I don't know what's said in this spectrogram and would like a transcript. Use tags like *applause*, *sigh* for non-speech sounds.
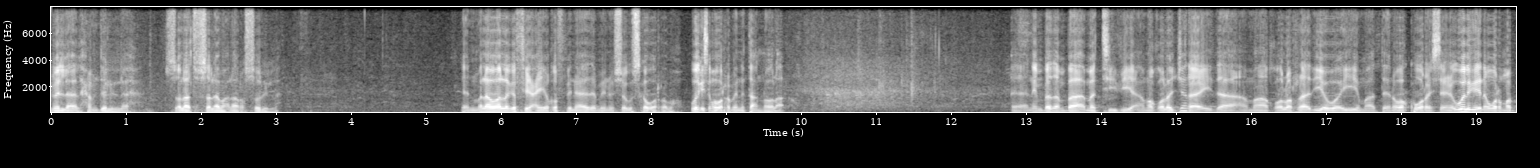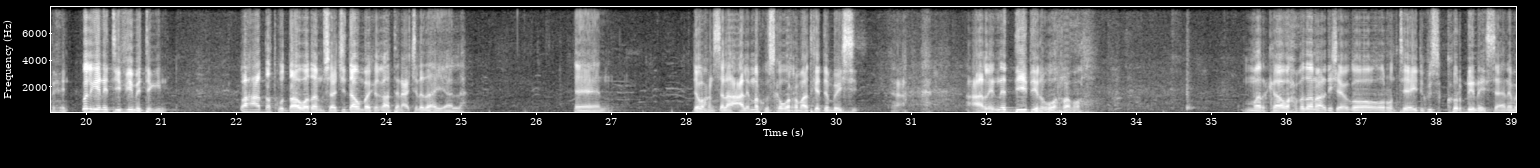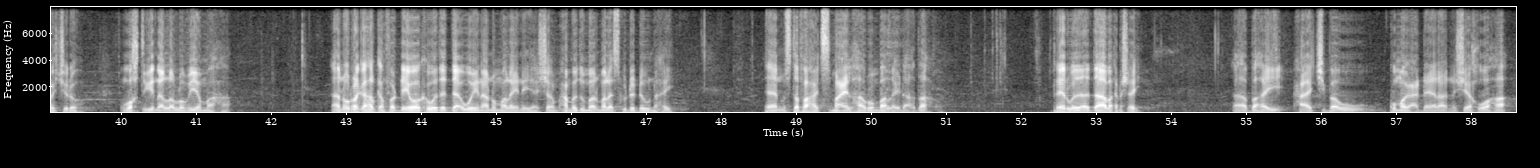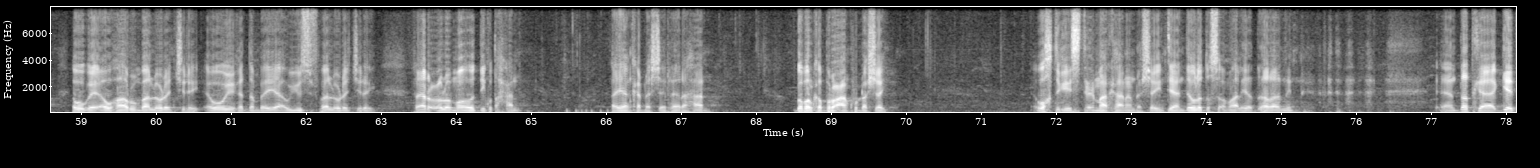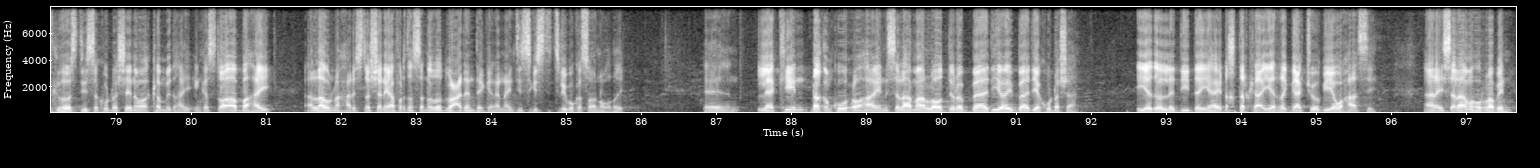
بسم الله الحمد لله والصلاة والسلام على رسول الله يعني mala waa laga fiican yahay qof bini aadam inuu isagu iska warramo weligiis kama warramin intaan noolaa nin badan baa ama t v ama qolo jaraa'ida ama qolo raadiyo waa ii yimaadeen oo waa ku waraysanayna weligeyna war ma bixin weligeyna t v ma tegin waxaa dadku daawadaan masaajidda un bay ka qaateen cajaladaha yaalla dee waxaan islahaa cali markuu iska warramo ka dambaysid calina diid inuu warramo. Marka wax badanoo idin sheego runtii ay idinku kordhinaysaana ma jiro. Wakhtigiina la lumiyo maaha. Anuu ragga halkan fadhiya waa ka wada da-weynaan u malaynaya sheekh maxamed umar mala isku dhadhownahay mustafa xaj ismaaciil haaruun baa la yidhaahdaa. Reer wadaadaa baan ka dhashay aabbahay xaaji baa uu ku magac dheeraa nin sheekh uu ahaa. Awogay aw haaruun baa la odhan jiray. Awogay ka dambeeya aw yuusuf baa la odhan jiray. Reer culummo oo diin ku ayaan ka dhashay reer ahaan. Gobolka burcaan ku dhashay. Wakhtigii isticmaarkaanan dhashay. Intii aan dowladda soomaaliya dalanin *laughs* dadka geedka hoostiisa ku dhashayna waa ka mid ahay. Inkastoo aabbahay allah u naxariisto shan iyo afartan sannadood buu cadan deganaa nineteen sixty three buu ka soo noqday. Laakiin dhaqanku wuxuu ahaa in islaamaha loo diro baadiyo ay baadiye ku dhashaan. Iyadoo la diidan yahay dhakhtarka iyo raggaa joogiya waxaasi aanay islaamuhu rabin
